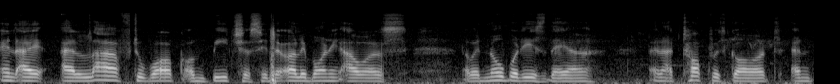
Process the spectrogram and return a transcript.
and I I love to walk on beaches in the early morning hours when nobody is there and I talked with God. And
